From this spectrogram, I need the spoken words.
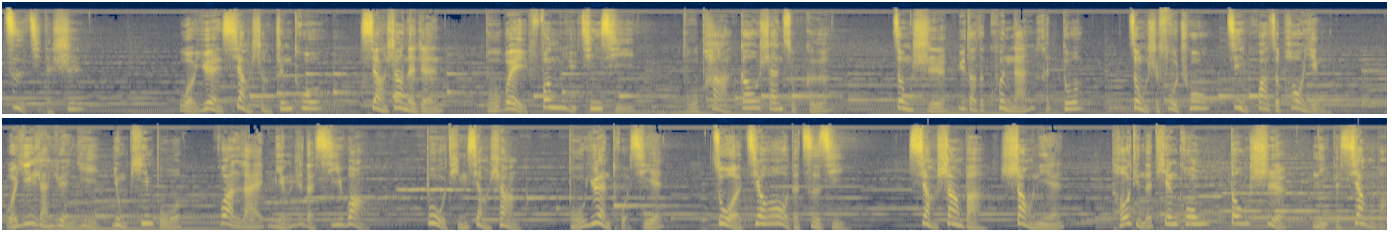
自己的诗。我愿向上挣脱，向上的人不畏风雨侵袭，不怕高山阻隔，纵使遇到的困难很多。纵使付出尽化作泡影，我依然愿意用拼搏换来明日的希望，不停向上，不愿妥协，做骄傲的自己。向上吧，少年，头顶的天空都是你的向往。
